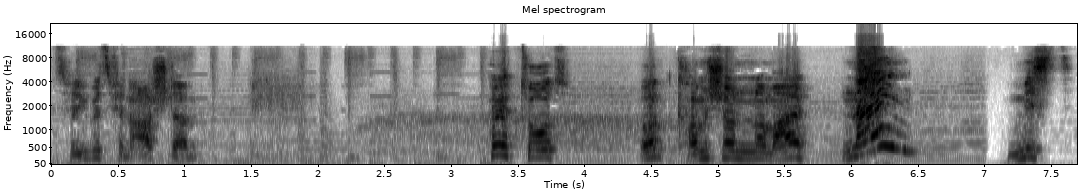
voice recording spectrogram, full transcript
Das wäre übelst für den Arsch dann. Hä, tot. Und komm schon, normal. Nein! Mist.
